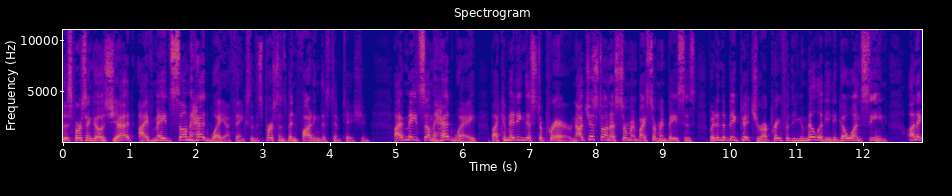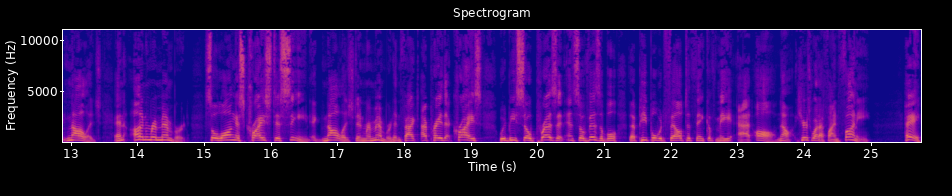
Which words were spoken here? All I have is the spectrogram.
This person goes, Yet I've made some headway, I think. So this person's been fighting this temptation. I've made some headway by committing this to prayer, not just on a sermon by sermon basis, but in the big picture. I pray for the humility to go unseen, unacknowledged, and unremembered, so long as Christ is seen, acknowledged, and remembered. In fact, I pray that Christ would be so present and so visible that people would fail to think of me at all. Now, here's what I find funny. Hey,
